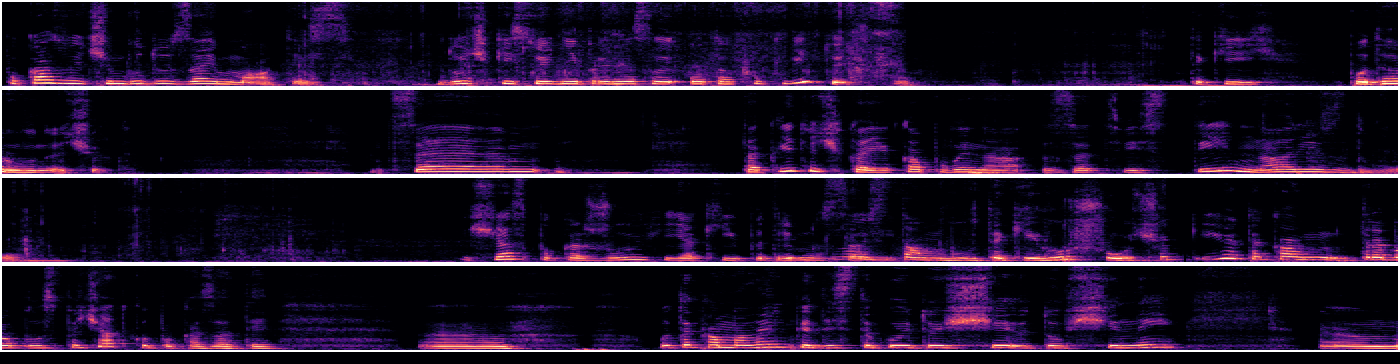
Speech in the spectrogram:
Показую, чим буду займатись. Дочки сьогодні принесли отаку квіточку, такий подаруночок. Це та квіточка, яка повинна зацвісти на Різдво. Зараз покажу, як її потрібно садити. Ось там був такий горшочок. І отака, треба було спочатку показати. Е, отака маленька, десь такої товщини, е,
